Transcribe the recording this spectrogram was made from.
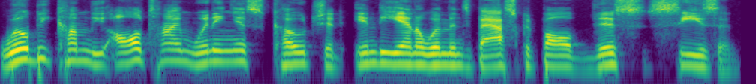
will become the all time winningest coach at Indiana women's basketball this season.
